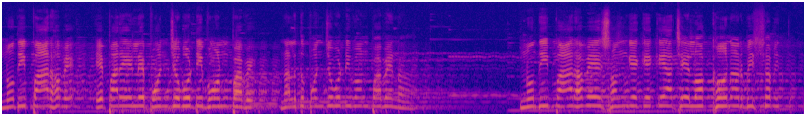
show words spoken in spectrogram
নদী পার হবে, এপারে এলে পঞ্চবটি বন পাবে নালে তো পঞ্চবটি বন পাবে না। নদী পার হবে, সঙ্গে কে কে আছে লক্ষণ আর বিশ্বামিত্র।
